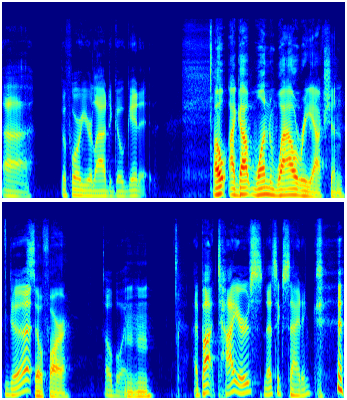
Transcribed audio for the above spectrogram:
uh, before you're allowed to go get it. Oh, I got one wow reaction Good. so far. Oh boy. hmm I bought tires. That's exciting.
